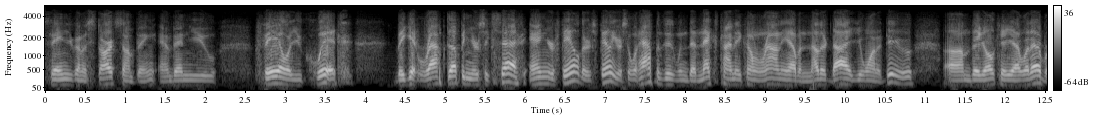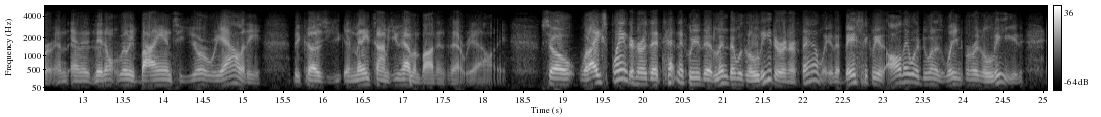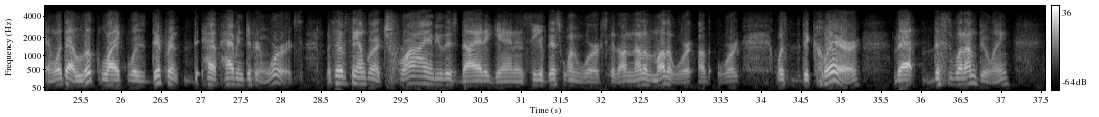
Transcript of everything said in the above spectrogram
saying you're going to start something and then you fail or you quit they get wrapped up in your success and your failures failure. So what happens is when the next time they come around and you have another diet you want to do, um, they go, okay, yeah, whatever, and and they don't really buy into your reality because you, and many times you haven't bought into that reality. So what I explained to her is that technically that Linda was a leader in her family, that basically all they were doing is waiting for her to lead, and what that looked like was different, have, having different words. Instead of saying I'm going to try and do this diet again and see if this one works, because none of them other work, work, was to declare that this is what I'm doing,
